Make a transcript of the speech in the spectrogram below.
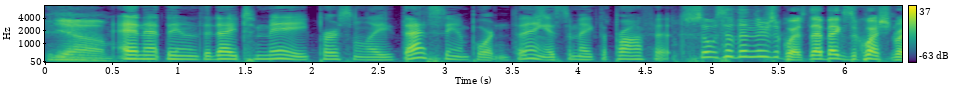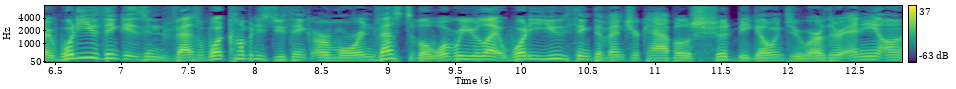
yeah And at the end of the day, to me personally, that's the important thing: is to make the profits. So, so then there's a question. That begs the question, right? What do you think is invest? What companies do you think are more investable? What were you like? What do you think the venture capital should be going to? Are there any? On,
